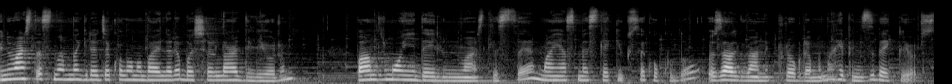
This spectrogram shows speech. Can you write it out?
Üniversite sınavına girecek olan adaylara başarılar diliyorum. Bandırma 17 Eylül Üniversitesi Manyas Meslek Yüksekokulu Özel Güvenlik Programı'na hepinizi bekliyoruz.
